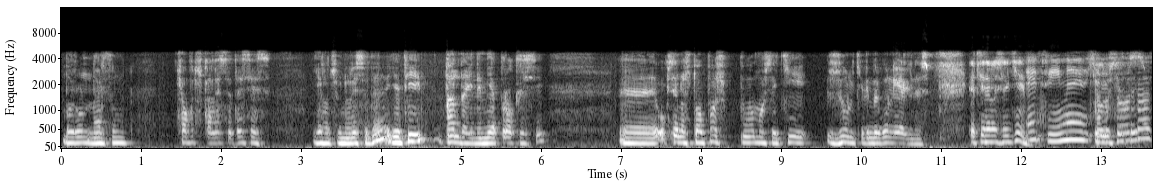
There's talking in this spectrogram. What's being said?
μπορούν να έρθουν και όπου τους καλέσετε εσείς για να τους γνωρίσετε, γιατί πάντα είναι μια πρόκληση ε, ο ξένος τόπος που όμως εκεί ζουν και δημιουργούν οι Έλληνες. Έτσι είναι Βασιλική; Έτσι είναι. Καλώς Χαιρετώ ήρθες. σας.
